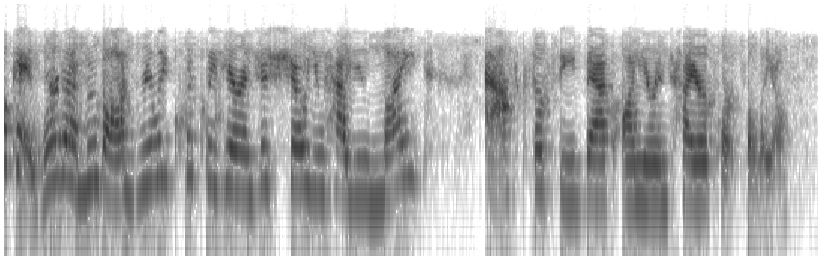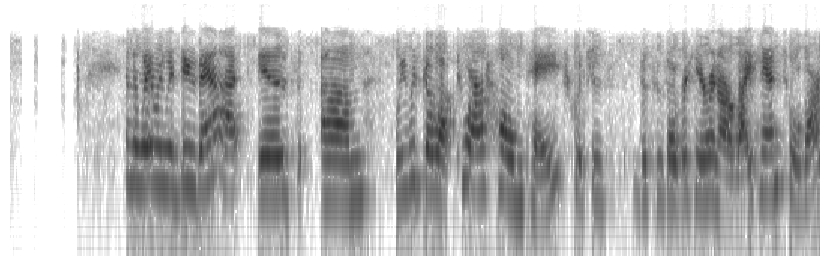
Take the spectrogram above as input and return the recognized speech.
Okay, we're going to move on really quickly here and just show you how you might ask for feedback on your entire portfolio. And the way we would do that is um, we would go up to our home page, which is this is over here in our right-hand toolbar.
